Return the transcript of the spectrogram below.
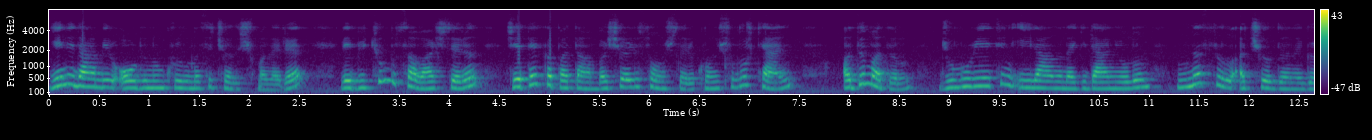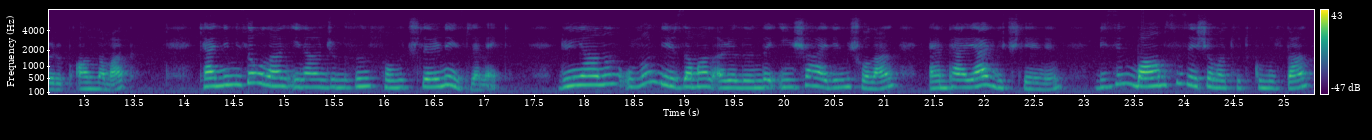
yeniden bir ordunun kurulması çalışmaları ve bütün bu savaşların cephe kapatan başarılı sonuçları konuşulurken adım adım Cumhuriyet'in ilanına giden yolun nasıl açıldığını görüp anlamak, kendimize olan inancımızın sonuçlarını izlemek, dünyanın uzun bir zaman aralığında inşa edilmiş olan emperyal güçlerinin bizim bağımsız yaşama tutkumuzdan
